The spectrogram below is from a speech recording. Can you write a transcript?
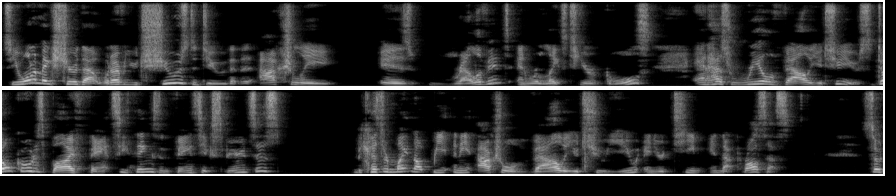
So you want to make sure that whatever you choose to do, that it actually is relevant and relates to your goals and has real value to you. So don't go just buy fancy things and fancy experiences because there might not be any actual value to you and your team in that process. So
